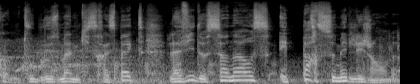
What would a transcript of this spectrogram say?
Comme tout bluesman qui se respecte, la vie de Sonhouse est parsemée de légendes.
